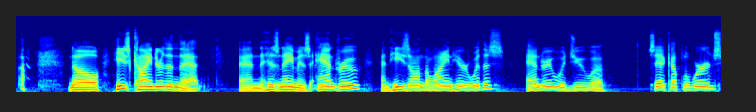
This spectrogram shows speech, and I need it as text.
no, he's kinder than that. And his name is Andrew, and he's on the line here with us. Andrew, would you uh, say a couple of words?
